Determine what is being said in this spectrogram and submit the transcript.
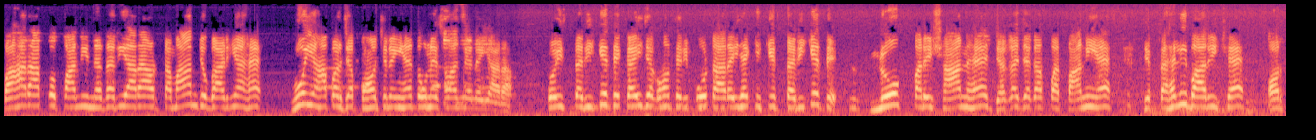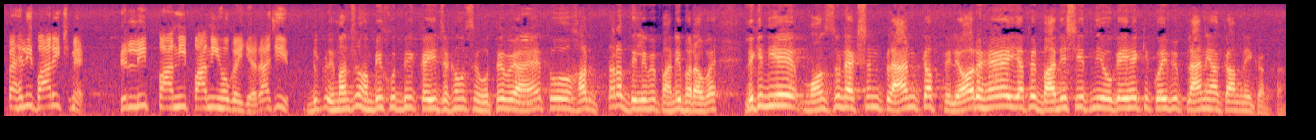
बाहर आपको पानी नज़र ही आ रहा है और तमाम जो गाड़ियाँ हैं, वो यहाँ पर जब पहुँच रही हैं तो उन्हें समझ में नहीं आ रहा। तो इस तरीके से कई जगहों से रिपोर्ट आ रही है कि किस तरीके से लोग परेशान है जगह जगह पर पानी है। ये पहली बारिश है और पहली बारिश में दिल्ली पानी पानी हो गई है। राजीव। बिल्कुल, हिमांशु, हम भी खुद भी कई जगहों से होते हुए आए हैं तो हर तरफ़ दिल्ली में पानी भरा हुआ है। लेकिन ये मानसून एक्शन प्लान का फेल्योर है या फिर बारिश इतनी हो गई है कि कोई भी प्लान यहाँ काम नहीं करता?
